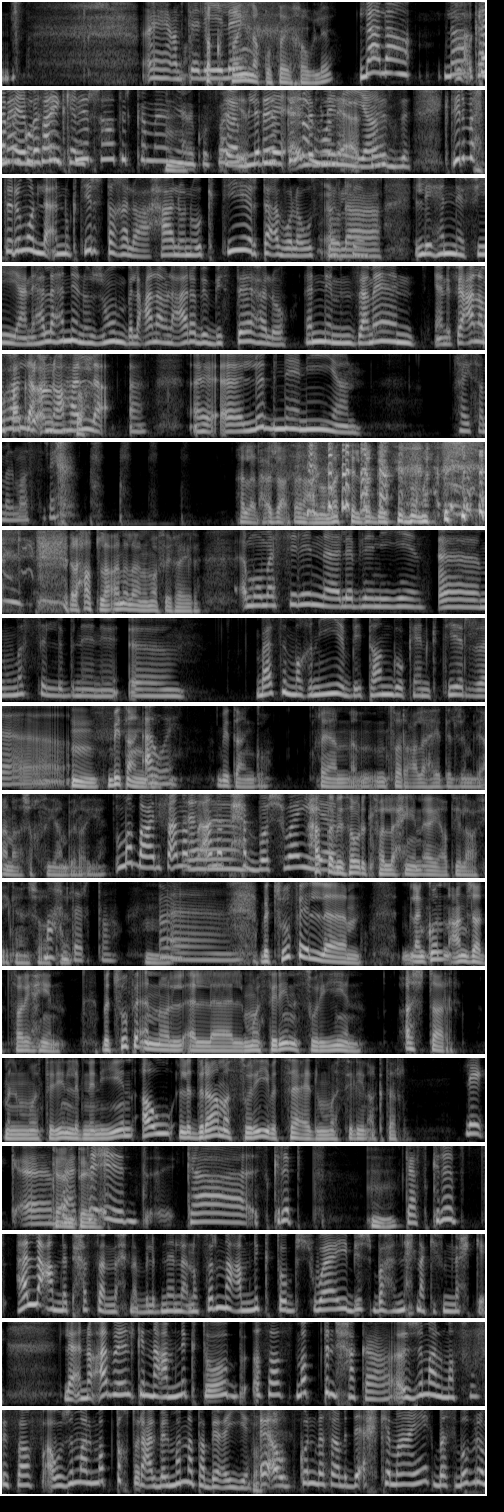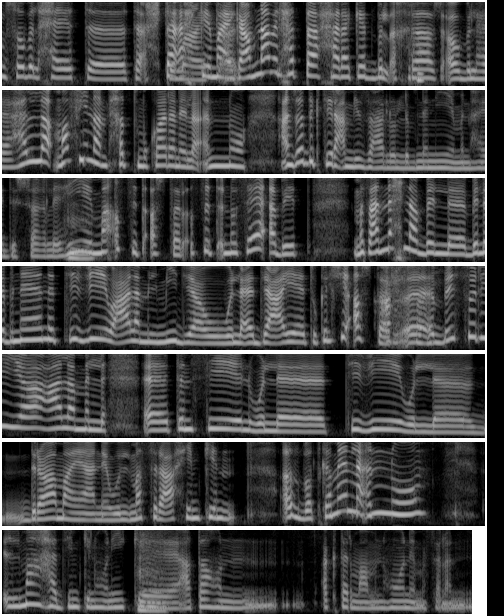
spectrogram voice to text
إيه عم تقولي لي. استقصينا قصي خولي. لا لا. لا كمان يمكن- كتير شاطر كمان. يعني قصي طيب، لبنا- كلهم هول لبنانياً. اساتذه كتير بحترمهم لأنه كتير اشتغلوا على حالهم وكتير تعبوا لوصلوا أكيد. للي هن فيه يعني هلأ هن نجوم بالعالم العربي بيستاهلوا هن من زمان يعني في عالم فكروا إنه. صح. هلأ آه، آه، آه، لبنانيا هيثم المصري هلأ رح أرجع أسأل عن ممثل بده يصير ممثل رح أطلع أنا لأنه ما في غيري. ممثلين لبنانيين؟ آه، ممثل لبناني. آه، باسم مغنية بتانجو كان كتير آه، امم بتانجو. قوي. بتانجو. خلينا نصر على هيدي الجملة. أنا شخصيا برأيي. ما بعرف أنا آه. أنا بحبه شوي. حتى بثورة الفلاحين إيه يعطيه العافية كان شاطر. ما حضرته. آه، بتشوفي ال- لنكون عن جد صريحين بتشوفي ال- الممثلين السوريين أشطر من الممثلين اللبنانيين أو الدراما السورية بتساعد الممثلين أكثر ليك آه، كإنتاج. بعتقد ك script. ك script. هلأ عم نتحسن نحن بلبنان لأنه صرنا عم نكتب شوي بيشبه نحن كيف بنحكي. لأنه قبل كنا عم نكتب قصص ما بتنحكى جمل مصفوفة صف أو جمل ما بتخطر على البال منا طبيعية. صح. إيه أو بكون مثلا بدي أحكي معك بس ببرم صوب الحيط آه، تأحكي معك. تحكي معك. عم نعمل حتى حركات بالإخراج أو بالهي هلأ ما فينا نحط مقارنة لأنه عن جد كتير عم يزعلوا اللبنانية من هيدي الشغلة. هي. ما قصة أشطر قصة إنه ثاقبت. مثلا نحن بال... بلبنان التي في وعالم الميديا والدعايات وكل شيء أشطر. أحسن. آه، بسوريا عالم ال- آه، التمثيل والتي في والدراما يعني والمسرح يمكن أزبط كمان لأنه المعهد يمكن هونيك مم. عطاهم أكتر ما من هون مثلا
